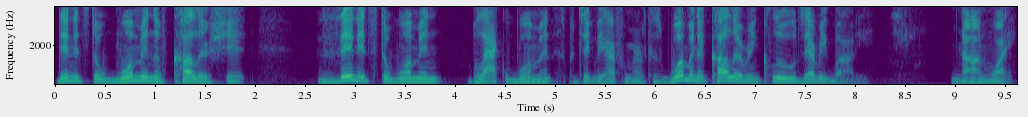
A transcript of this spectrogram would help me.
then it's the woman of color shit, then it's the woman, black woman, particularly African American, because woman of color includes everybody, non-white.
